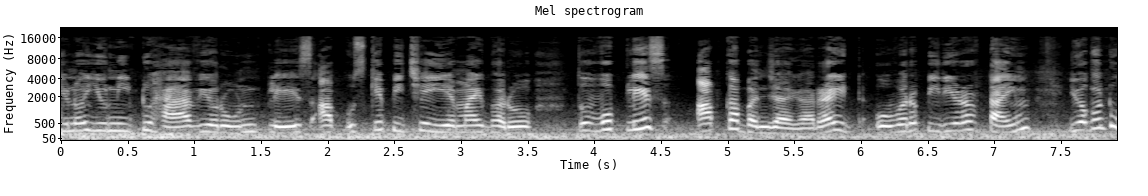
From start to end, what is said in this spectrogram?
you know you need to have your own place आप उसके पीछे ई e भरो तो वो प्लेस आपका बन जाएगा right over a period of time you are going to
